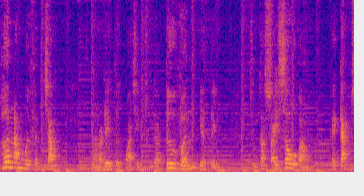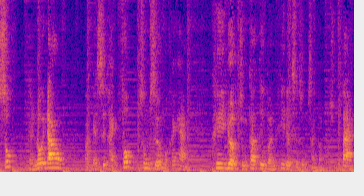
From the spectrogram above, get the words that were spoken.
hơn 50 phần trăm là nó đến từ quá trình chúng ta tư vấn nhiệt tình. Chúng ta xoáy sâu vào cái cảm xúc, cái nỗi đau và cái sự hạnh phúc sung sướng của khách hàng khi được chúng ta tư vấn, khi được sử dụng sản phẩm của chúng ta,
